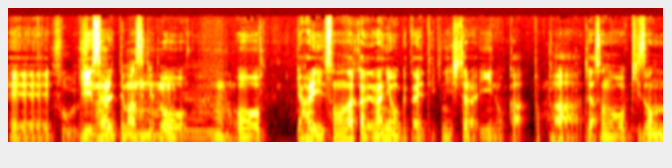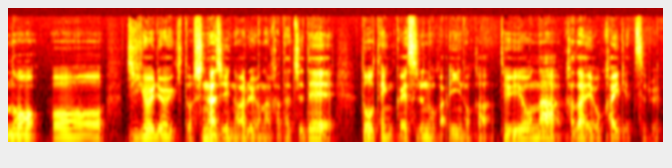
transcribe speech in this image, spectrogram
えーね、リリースされてますけど、うん。うん、やはりその中で何を具体的にしたらいいのかとか、うん、じゃあその既存の事業領域とシナジーのあるような形でどう展開するのがいいのかというような課題を解決する。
